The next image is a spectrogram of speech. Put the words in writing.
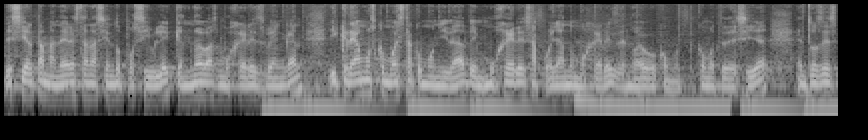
de cierta manera manera están haciendo posible que nuevas mujeres vengan y creamos como esta comunidad de mujeres apoyando mujeres, de nuevo, como, como te decía. Entonces,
